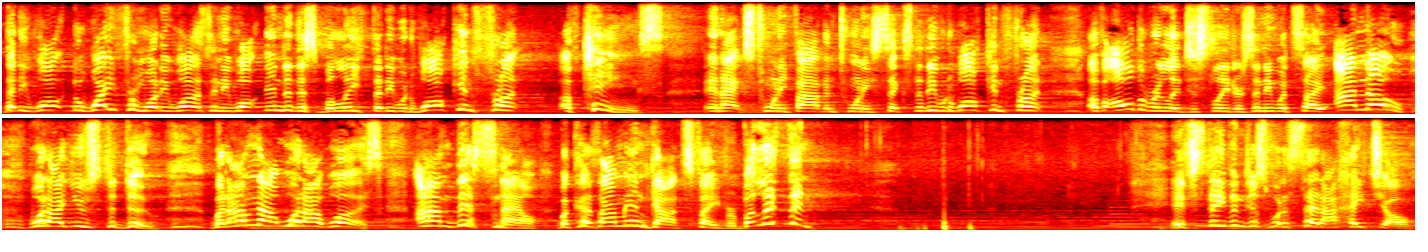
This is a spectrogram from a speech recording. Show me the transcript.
that he walked away from what he was and he walked into this belief that he would walk in front of kings in Acts 25 and 26 that he would walk in front of all the religious leaders and he would say, I know what I used to do, but I'm not what I was. I'm this now because I'm in God's favor. But listen, if Stephen just would have said, I hate y'all,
